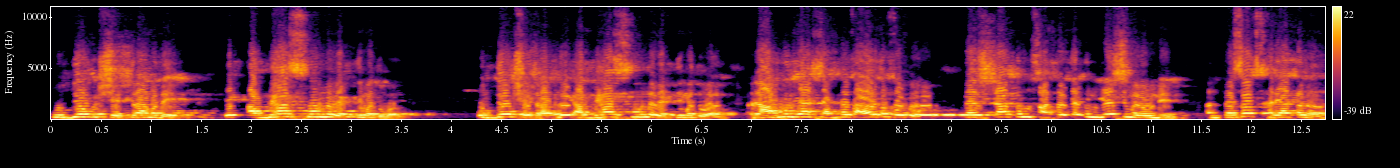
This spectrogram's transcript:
उद्योग क्षेत्रामध्ये एक अभ्यासपूर्ण व्यक्तिमत्व उद्योग क्षेत्रातले एक अभ्यासपूर्ण व्यक्तिमत्व राहुल या शब्दाचा अर्थच होतो कष्टातून सातत्यातून यश मिळवणे. आणि तसंच खऱ्या अर्थानं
